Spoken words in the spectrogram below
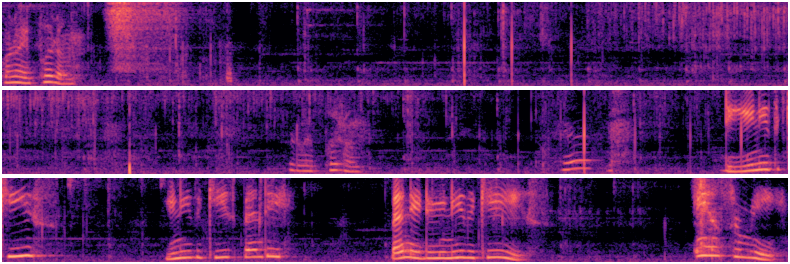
Where do I put them? Where do I put them? Do you need the keys? You need the keys, Bendy? Bendy, do you need the keys? Answer me.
